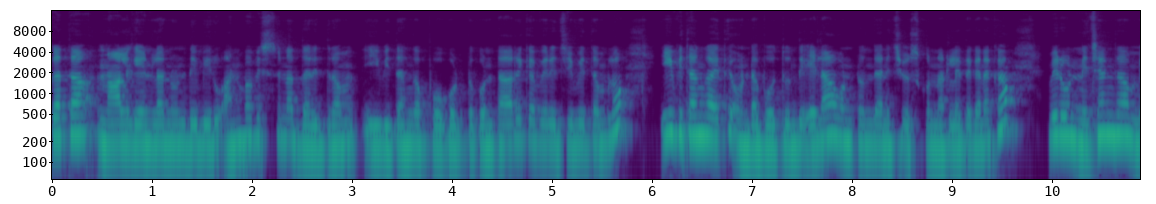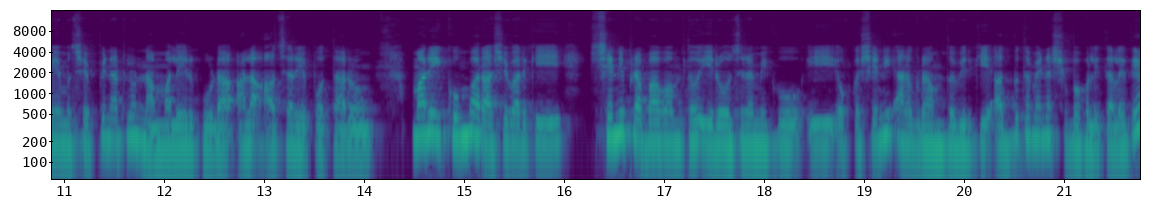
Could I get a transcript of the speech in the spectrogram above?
గత నాలుగేండ్ల నుండి వీరు అనుభవిస్తున్న దరిద్రం ఈ విధంగా పోగొట్టుకుంటారు. ఇక వీరి జీవితంలో ఈ విధంగా అయితే ఉండబోతుంది. ఎలా ఉంటుంది అని చూసుకున్నట్లయితే కనుక వీరు నిజంగా మేము చెప్పినట్లు నమ్మలేరు కూడా అలా ఆశ్చర్యపోతారు. మరి కుంభరాశి వారికి శని ప్రభావంతో ఈ రోజున మీకు ఈ యొక్క శని అనుగ్రహంతో వీరికి అద్భుతమైన శుభ ఫలితాలు అయితే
